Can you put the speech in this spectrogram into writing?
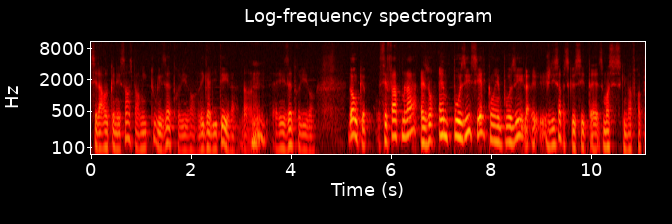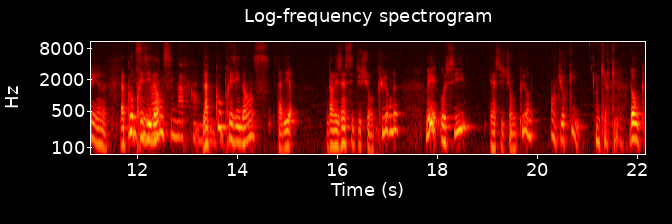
c'est la reconnaissance parmi tous les êtres vivants, l'égalité là, dans les êtres vivants. Donc, ces femmes-là, elles ont imposé, c'est elles qui ont imposé, la- je dis ça parce que c'est, euh, moi c'est ce qui m'a frappé, hein, la coprésidence la coprésidence, c'est-à-dire dans les institutions kurdes, mais aussi les institutions kurdes en Turquie. En Turquie. Donc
